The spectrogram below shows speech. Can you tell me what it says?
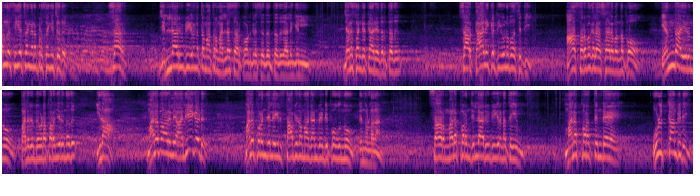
അന്ന് സി എച്ച് അങ്ങനെ പ്രസംഗിച്ചത്. സാർ ജില്ലാ രൂപീകരണത്തെ മാത്രമല്ല സാർ കോൺഗ്രസ് എതിർത്തത് അല്ലെങ്കിൽ ജനസംഘക്കാരെ എതിർത്തത്? സാർ കാലിക്കറ്റ് യൂണിവേഴ്സിറ്റി ആ സർവകലാശാല വന്നപ്പോ എന്തായിരുന്നു പലരും ഇവിടെ പറഞ്ഞിരുന്നത്? ഇതാ മലബാറിലെ അലീഗഡ് മലപ്പുറം ജില്ലയിൽ സ്ഥാപിതമാകാൻ വേണ്ടി പോകുന്നു എന്നുള്ളതാണ്. സാർ മലപ്പുറം ജില്ലാ രൂപീകരണത്തെയും മലപ്പുറത്തിന്റെ ഉൾക്കാമ്പിനെയും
